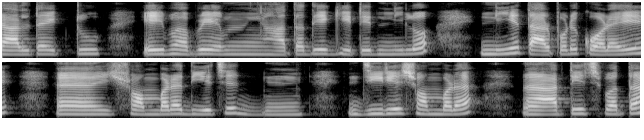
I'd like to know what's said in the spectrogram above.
ডালটা একটু এইভাবে হাতা দিয়ে ঘেটে নিল। নিয়ে তারপরে কড়াইয়ে সম্বারা দিয়েছে জিরে সম্বারা আর তেজপাতা।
